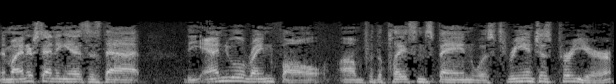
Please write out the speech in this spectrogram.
And my understanding is is that the annual rainfall um, for the place in Spain was three inches per year,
